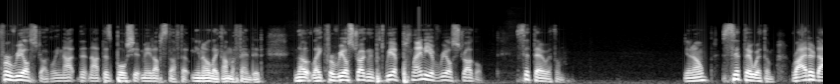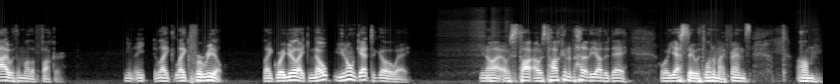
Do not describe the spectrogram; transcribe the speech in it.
for real struggling, not not this bullshit made up stuff that you know, like I'm offended. No, like for real struggling, because we have plenty of real struggle. Sit there with them. You know, sit there with them, ride or die with a motherfucker. You know, like like for real, like where you're like, nope, you don't get to go away. You know, I, I was talk I was talking about it the other day, or yesterday with one of my friends. Um,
